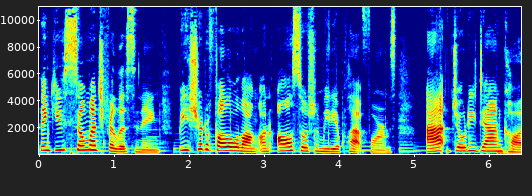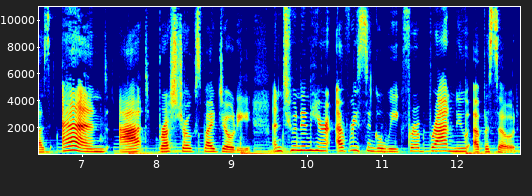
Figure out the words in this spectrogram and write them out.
Thank you so much for listening. Be sure to follow along on all social media platforms at Jody cos and at Brushstrokes by Jody, and tune in here every single week for a brand new episode.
